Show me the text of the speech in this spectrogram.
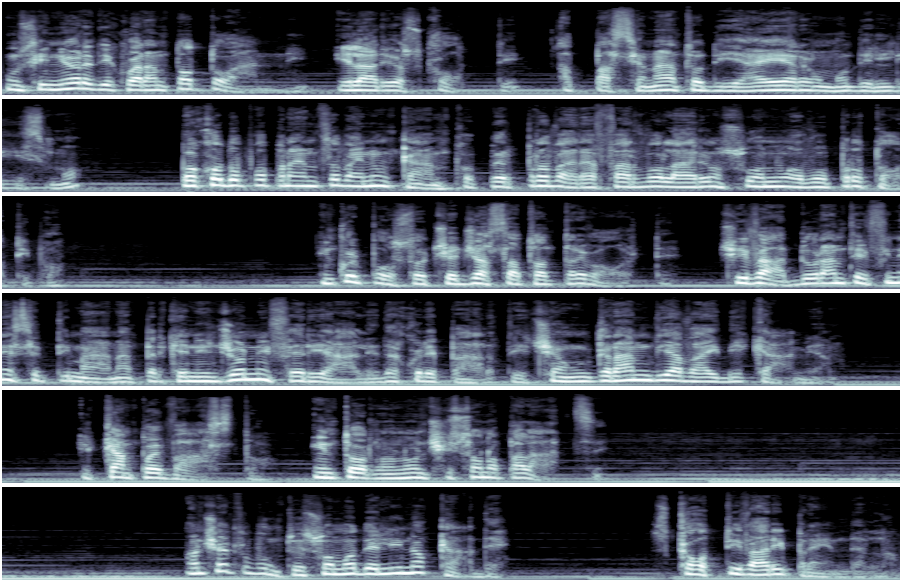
Un signore di 48 anni, Ilario Scotti, appassionato di aeromodellismo, poco dopo pranzo va in un campo per provare a far volare un suo nuovo prototipo. In quel posto c'è già stato altre volte. Ci va durante il fine settimana perché nei giorni feriali da quelle parti c'è un gran via vai di camion. Il campo è vasto, intorno non ci sono palazzi. A un certo punto il suo modellino cade. Scotti va a riprenderlo.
